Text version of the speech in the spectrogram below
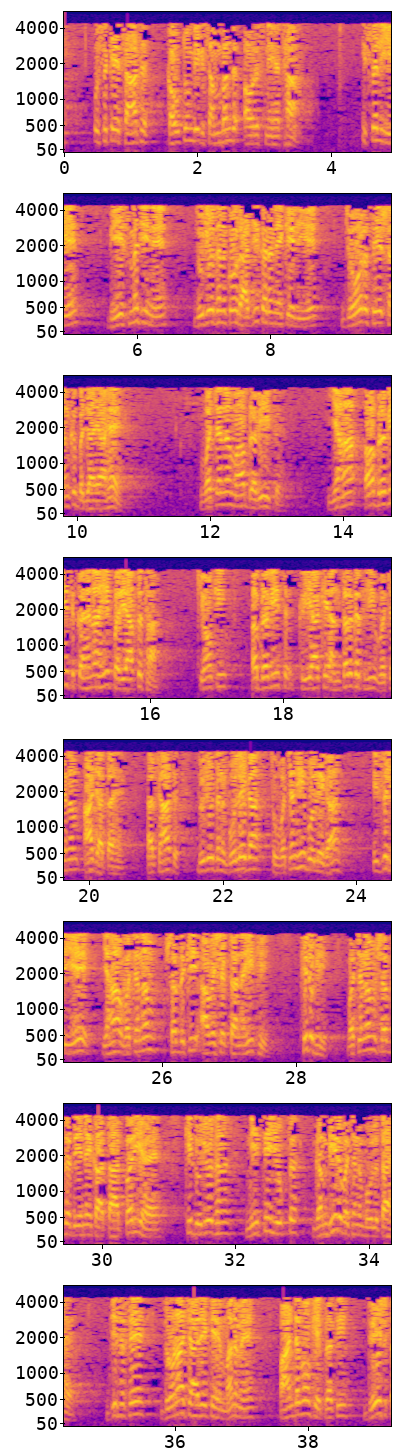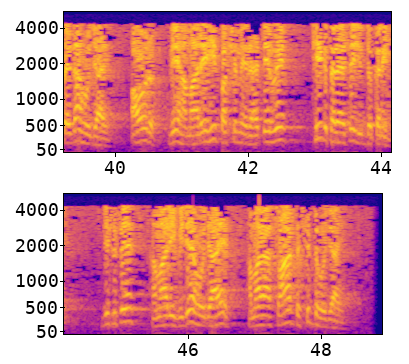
उसके साथ कौटुंबिक संबंध और स्नेह था। इसलिए भीष्म जी ने दुर्योधन को राज़ी करने के लिए ज़ोर से शंख बजाया है। वचन अब्रवीत। यहाँ अब्रवीत कहना ही पर्याप्त था, क्योंकि अब्रवीत क्रिया के अंतर्गत ही वचनम आ जाता है। अर्थात दुर्योधन बोलेगा तो वचन ही बोलेगा, इसलिए यहाँ वचनम शब्द की आवश्यकता नहीं थी। फिर भी वचनम शब्द देने का तात्पर्य है कि दुर्योधन नीति युक्त गंभीर वचन बोलता है, जिससे द्रोणाचार्य के मन में पांडवों के प्रति द्वेष पैदा हो जाए और वे हमारे ही पक्ष में रहते हुए ठीक तरह से युद्ध करें, जिससे हमारी विजय हो जाए, हमारा स्वार्थ सिद्ध हो जाए।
